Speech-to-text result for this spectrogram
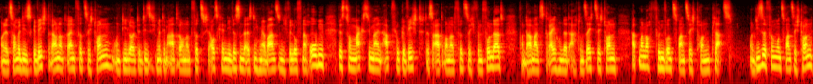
Und jetzt haben wir dieses Gewicht, 343 Tonnen, und die Leute, die sich mit dem A340 auskennen, die wissen, da ist nicht mehr wahnsinnig viel Luft nach oben. Bis zum maximalen Abfluggewicht des A340-500 von damals 368 Tonnen hat man noch 25 Tonnen Platz. Und diese 25 Tonnen,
